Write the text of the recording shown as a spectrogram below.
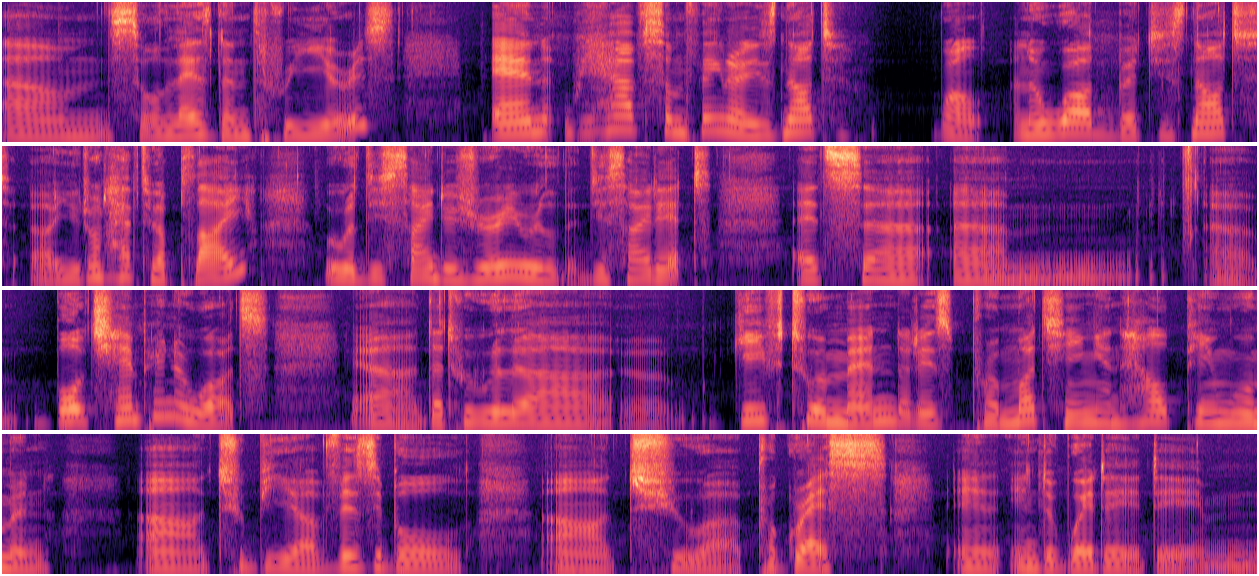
Um, so less than three years, and we have something that is not well, an award, but it's not, uh, you don't have to apply. We will decide, the jury will decide it. It's uh, um, uh, Bold Champion Awards uh, that we will uh, uh, give to a man that is promoting and helping women to be visible, to progress in, in, the way they, they um,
